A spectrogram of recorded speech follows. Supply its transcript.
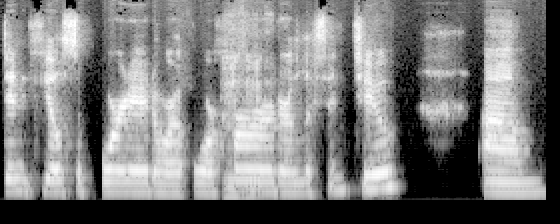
didn't feel supported or or mm-hmm. heard mm-hmm. or listened to um,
